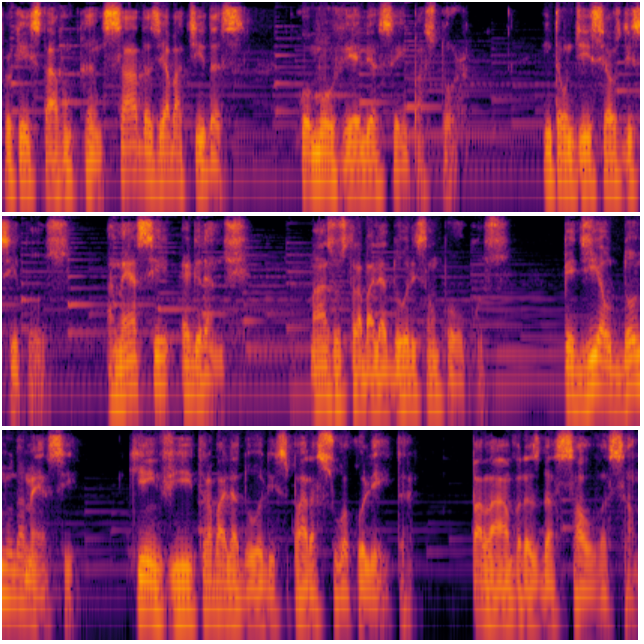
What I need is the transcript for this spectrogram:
porque estavam cansadas e abatidas, como ovelhas sem pastor. Então disse aos discípulos: A messe é grande, mas os trabalhadores são poucos. Pedi ao dono da messe que envie trabalhadores para a sua colheita. Palavras da salvação.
